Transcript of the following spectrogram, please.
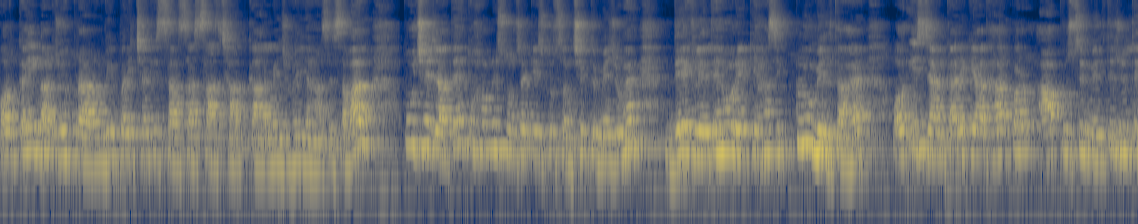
और कई बार जो है प्रारंभिक परीक्षा के साथ साथ साक्षात्कार में जो है यहाँ से सवाल पूछे जाते हैं। तो हमने सोचा कि इसको संक्षिप्त में जो है देख लेते हैं और एक यहाँ से क्लू मिलता है और इस जानकारी के आधार पर आप उससे मिलते जुलते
